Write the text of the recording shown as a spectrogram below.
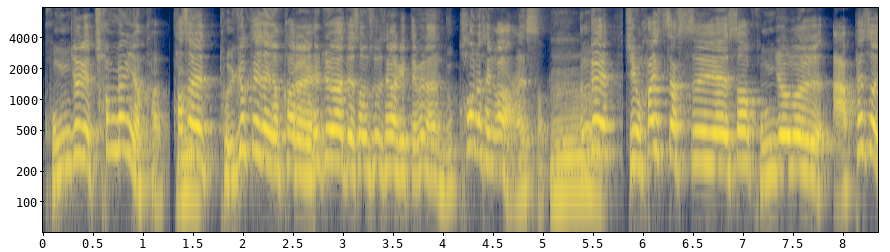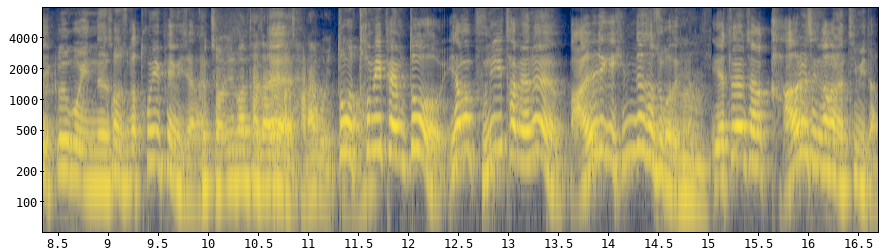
공격의 천명 역할, 타선의 돌격 대장 역할을 해줘야 될 선수를 생각했기 때문에 나는 루커는 생각 안 했어. 음. 근데 지금 화이트삭스에서 공격을 앞에서 이끌고 있는 선수가 토미 팸이잖아요. 그렇죠. 일반 타자 네. 역할 잘하고 있죠. 또 토미 팸도 이 한번 분위기 타면은 말리기 힘든 선수거든요. 음. 이 애틀랜타가 가을을 생각하는 팀이다.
